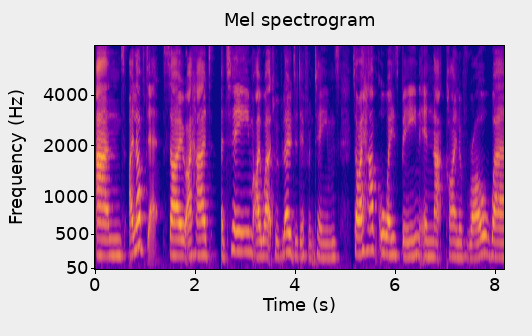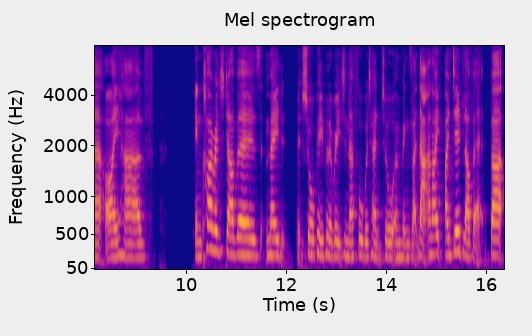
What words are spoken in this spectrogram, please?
and I loved it. So I had a team, I worked with loads of different teams. So I have always been in that kind of role where I have encouraged others, made sure people are reaching their full potential and things like that. And I, I did love it. But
